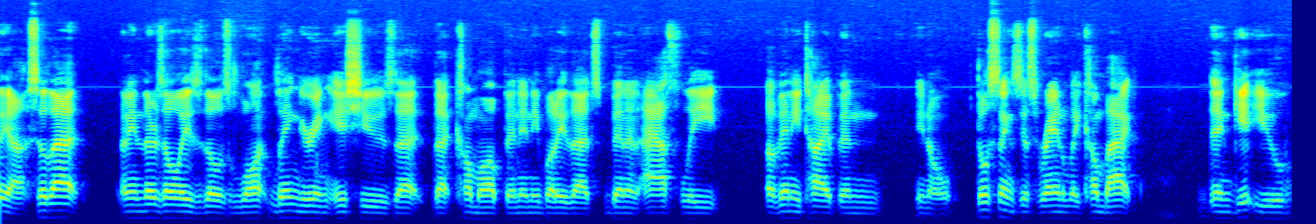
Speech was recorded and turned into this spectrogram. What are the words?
yeah, so that I mean, there's always those lingering issues that that come up, and anybody that's been an athlete of any type, and you know, those things just randomly come back and get you.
